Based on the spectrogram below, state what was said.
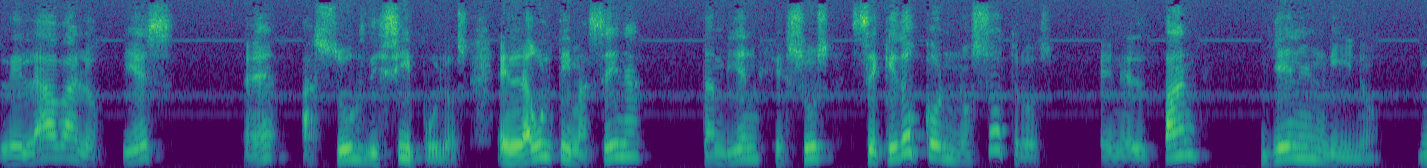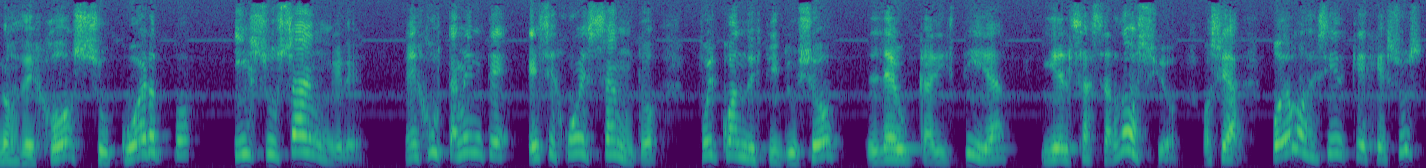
le lava los pies ¿eh? a sus discípulos. En la última cena también Jesús se quedó con nosotros en el pan y en el vino. nos dejó su cuerpo y su sangre. Justamente ese jueves santo fue cuando instituyó la Eucaristía y el sacerdocio. O sea, podemos decir que Jesús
